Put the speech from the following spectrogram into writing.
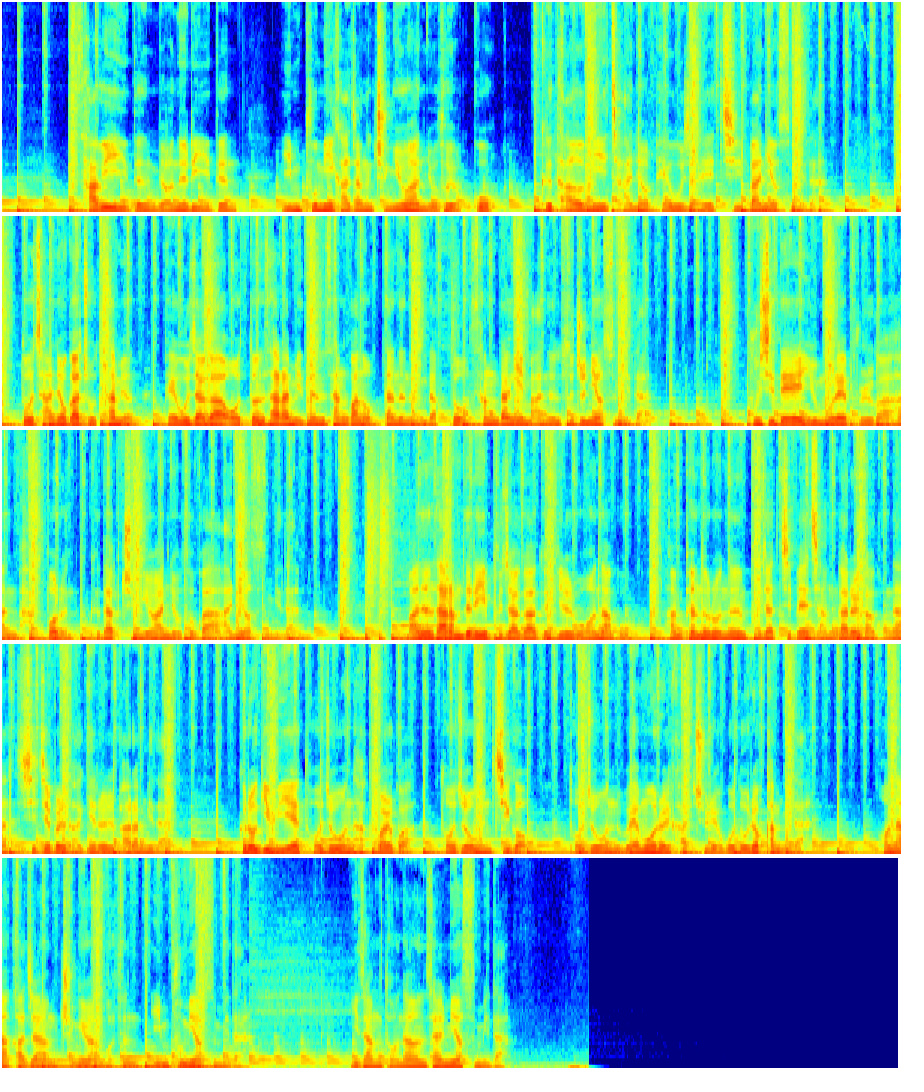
사위이든 며느리이든 인품이 가장 중요한 요소였고 그 다음이 자녀 배우자의 집안이었습니다. 또 자녀가 좋다면 배우자가 어떤 사람이든 상관없다는 응답도 상당히 많은 수준이었습니다. 구시대의 유물에 불과한 학벌은 그닥 중요한 요소가 아니었습니다. 많은 사람들이 부자가 되길 원하고 한편으로는 부잣집에 장가를 가거나 시집을 가기를 바랍니다. 그러기 위해 더 좋은 학벌과 더 좋은 직업, 더 좋은 외모를 갖추려고 노력합니다. 허나 가장 중요한 것은 인품이었습니다. 이상 더 나은 삶이었습니다.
